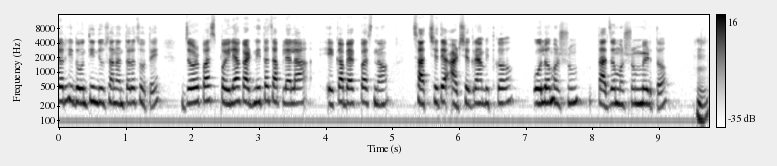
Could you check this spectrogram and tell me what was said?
तर ही दोन तीन दिवसानंतरच होते. जवळपास पहिल्या काढणीतच आपल्याला एका बॅगपासनं सातशे ते आठशे ग्रॅम इतकं ओलं मशरूम ताजं मशरूम मिळतं. हं.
